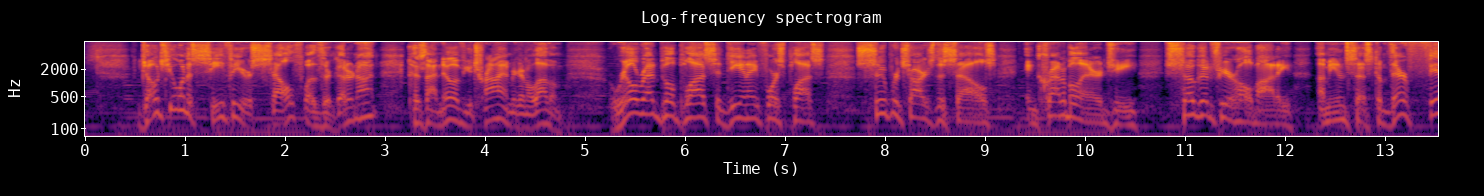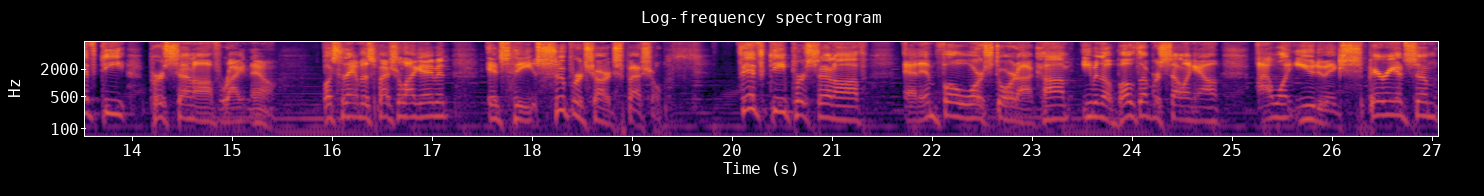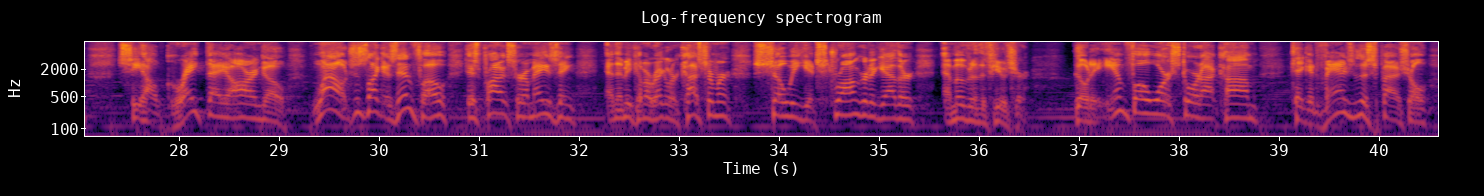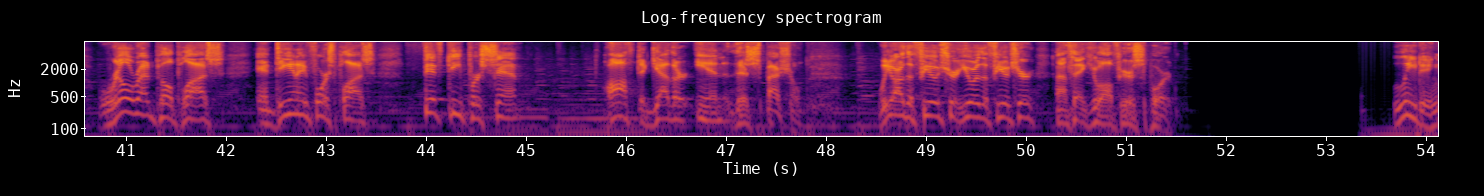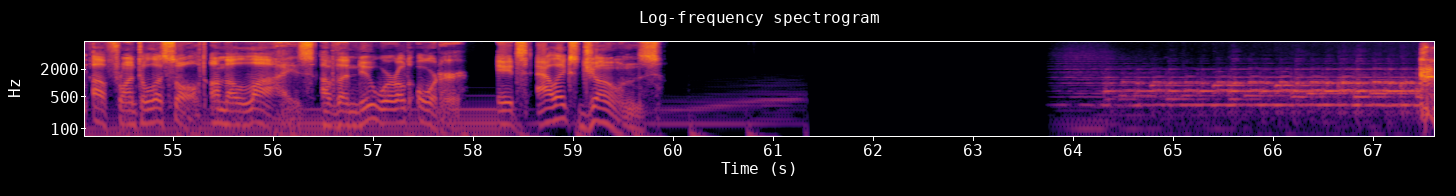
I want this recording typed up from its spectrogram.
Don't you want to see for yourself whether they're good or not? Because I know if you try them, you're going to love them. Real Red Pill Plus and DNA Force Plus supercharge the cells, incredible energy, so good for your whole body, immune system. They're 50% off right now. What's the name of the special I gave it? It's the Supercharge Special. 50% off at InfoWarsStore.com. Even though both of them are selling out, I want you to experience them, see how great they are, and go, wow, just like his info, his products are amazing, and then become a regular customer so we get stronger together and move into the future. Go to InfoWarsStore.com, take advantage of the special, Real Red Pill Plus and DNA Force Plus, 50% off together in this special. We are the future. You are the future. And I thank you all for your support. Leading a frontal assault on the lies of the New World Order, it's Alex Jones.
